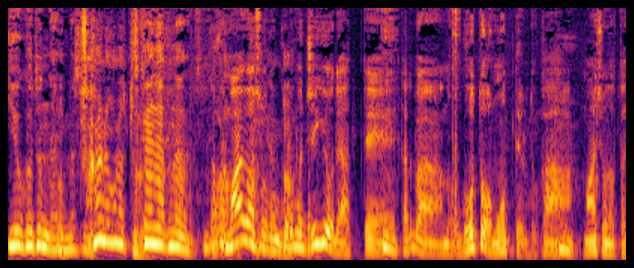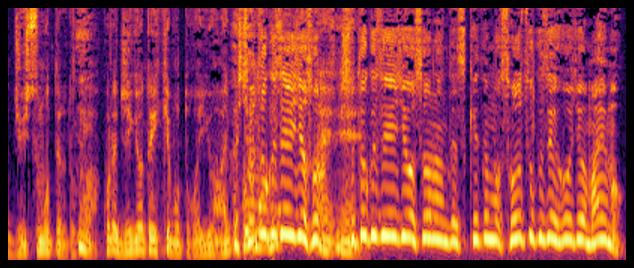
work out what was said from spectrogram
いうことになります使えなくなっちゃう。使えなくなるんですね。だ。から前はその、これも事業であって、例えばあの5棟持ってるとか、マンションだったら10室持ってるとか、これ事業的規模とかいうのは所得税上そうなんです、ええ所得税上そうなんですけども、相続税法上前も、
